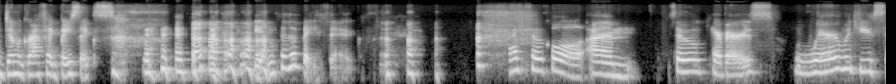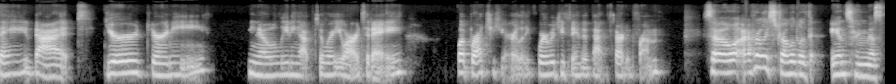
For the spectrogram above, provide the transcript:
demographic basics. Into the basics. That's so cool. Um, so Care Bears, where would you say that your journey, you know, leading up to where you are today, what brought you here? Like, where would you say that that started from? So I've really struggled with answering this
